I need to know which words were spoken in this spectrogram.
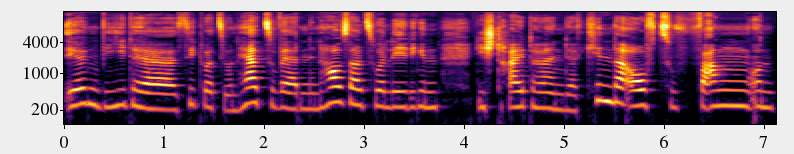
irgendwie der Situation Herr zu werden, den Haushalt zu erledigen, die Streitereien der Kinder aufzufangen und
